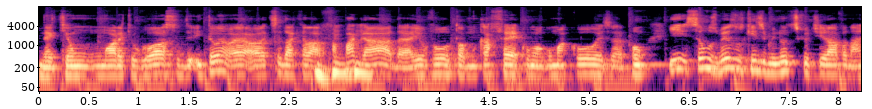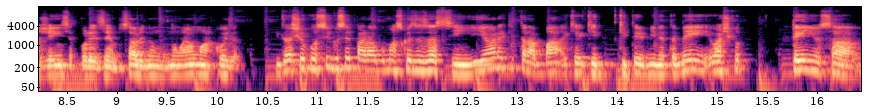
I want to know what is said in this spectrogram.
Né, que é uma hora que eu gosto. De, então é a hora que você dá aquela uhum. apagada, aí eu vou, tomo um café, como alguma coisa. Bom, e são os mesmos 15 minutos que eu tirava na agência, por exemplo, sabe? Não, não é uma coisa. Então acho que eu consigo separar algumas coisas assim. E a hora que trabalha, que, que, que termina também, eu acho que eu tenho essa,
